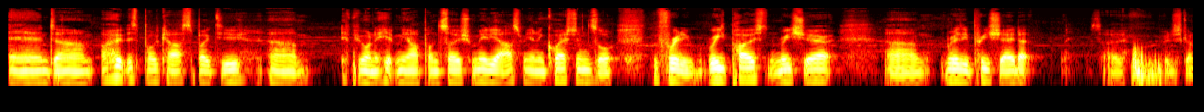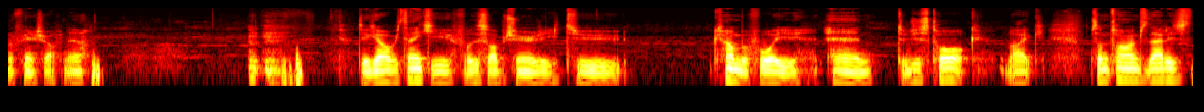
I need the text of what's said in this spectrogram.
and um, i hope this podcast spoke to you um, if you want to hit me up on social media ask me any questions or feel free to repost and reshare it um, really appreciate it. So we're just going to finish off now. Dear God, we thank you for this opportunity to come before you and to just talk. Like sometimes that is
